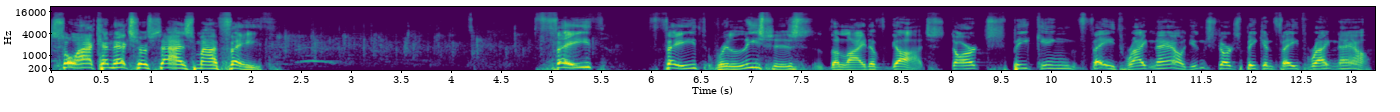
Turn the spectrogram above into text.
so I can exercise my faith. Faith, faith releases the light of God. Start speaking faith right now. You can start speaking faith right now.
